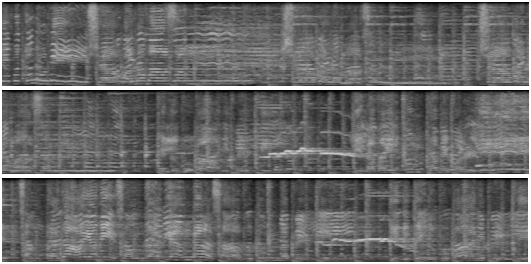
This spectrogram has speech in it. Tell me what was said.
చెబుతుంది శ్రావణ మాసం. శ్రావణ మాసం శ్రావణ మాసం. తెలుగువారి పెళ్ళి ఇలవై కుంఠమి వళ్ళి సంప్రదాయమే సౌందర్యంగా సాగుతున్న పెళ్ళి. ఇది తెలుగువారి పెళ్ళి.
